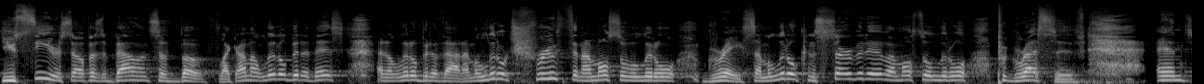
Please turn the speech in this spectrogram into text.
you see yourself as a balance of both. Like, I'm a little bit of this and a little bit of that. I'm a little truth and I'm also a little grace. I'm a little conservative. I'm also a little progressive. And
